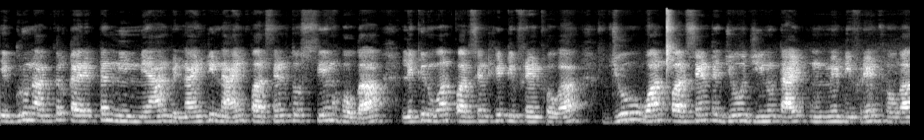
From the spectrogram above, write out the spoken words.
एग्रोनॉमिकल कैरेक्टर निन्यानवे नाइन्टी नाइन परसेंट तो सेम होगा, लेकिन वन परसेंट ही डिफरेंट होगा। जो वन परसेंट जो जीनोटाइप उनमें डिफरेंट होगा,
